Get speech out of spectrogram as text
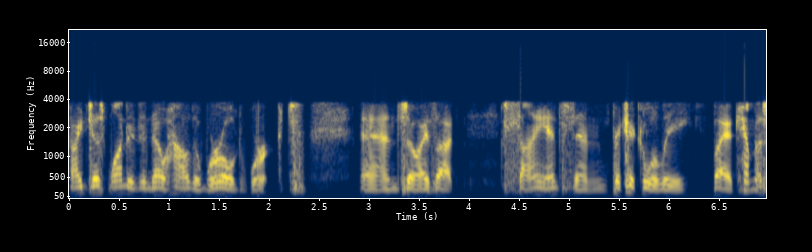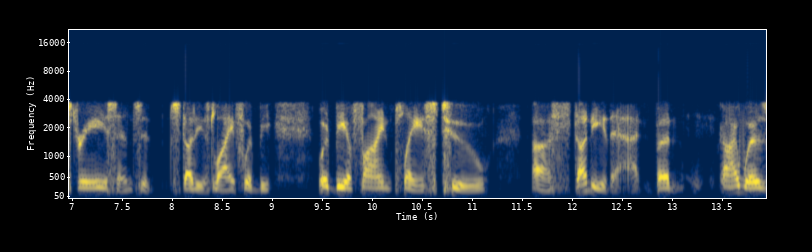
I just wanted to know how the world worked, and so I thought science and particularly biochemistry, since it studies life, would be would be a fine place to uh, study that. But I was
